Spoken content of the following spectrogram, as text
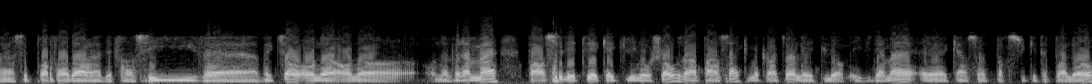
euh, cette profondeur en défensive. avec ça, on a, on a, on a vraiment passé l'été à calculer nos choses en pensant que McCarter allait être là. Évidemment, quand ça a perçu qu'il n'était pas là,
